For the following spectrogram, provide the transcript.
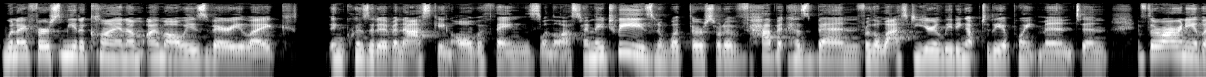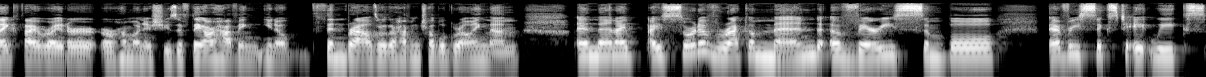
when I first meet a client, I'm I'm always very like inquisitive and asking all the things when the last time they tweezed and what their sort of habit has been for the last year leading up to the appointment and if there are any like thyroid or, or hormone issues if they are having you know thin brows or they're having trouble growing them and then i i sort of recommend a very simple every six to eight weeks,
